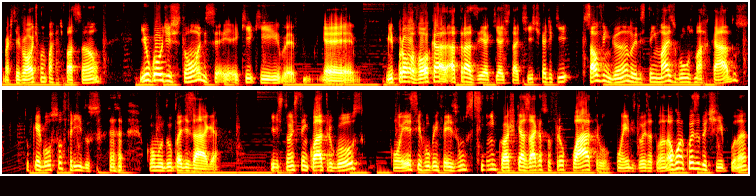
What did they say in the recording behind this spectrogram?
mas teve uma ótima participação. E o gol de Stones, é, que, que é, é, me provoca a trazer aqui a estatística de que, salvo engano, eles têm mais gols marcados do que gols sofridos, como dupla de zaga. Stones tem quatro gols, com esse Ruben fez um cinco, acho que a zaga sofreu quatro com eles dois atuando, alguma coisa do tipo, né?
